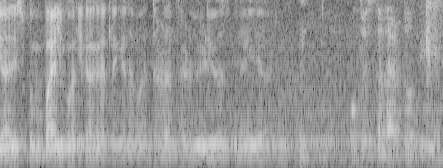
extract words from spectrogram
यार इसको मोबाइल को हल्का कर लेंगे ना मैं धड़ धड़ वीडियोस बनाई जा रहा हूँ। वो तो इसका लैपटॉप भी है।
